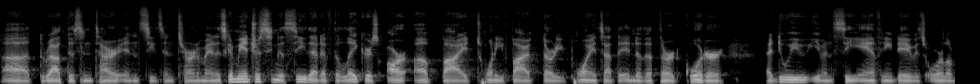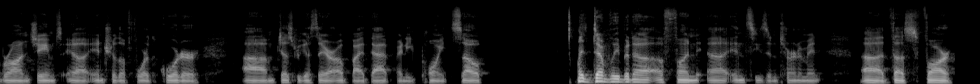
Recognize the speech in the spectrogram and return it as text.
uh, throughout this entire in-season tournament. It's going to be interesting to see that if the Lakers are up by 25, 30 points at the end of the third quarter, do we even see Anthony Davis or LeBron James uh, enter the fourth quarter um, just because they are up by that many points? So it's definitely been a, a fun uh, in season tournament uh, thus far.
